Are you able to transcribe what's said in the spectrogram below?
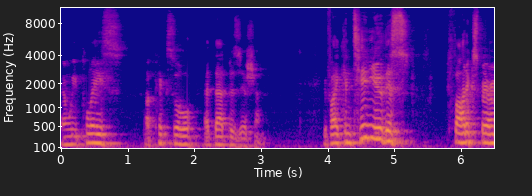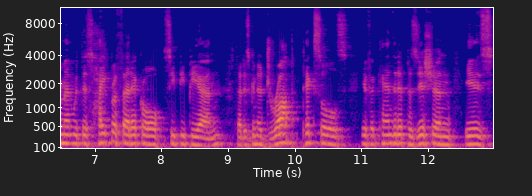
and we place a pixel at that position. If I continue this thought experiment with this hypothetical CPPN that is going to drop pixels if a candidate position is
